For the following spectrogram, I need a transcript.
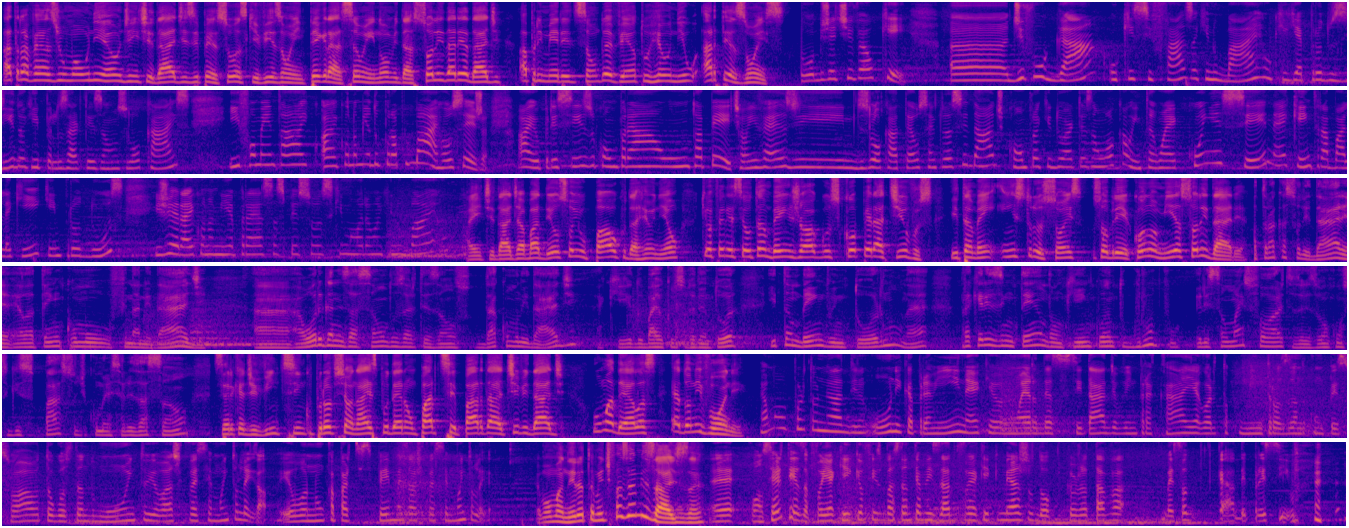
Através de uma união de entidades e pessoas que visam a integração em nome da solidariedade, a primeira edição do evento reuniu artesões. O objetivo é o quê? Uh, divulgar o que se faz aqui no bairro, o que é produzido aqui pelos artesãos locais e fomentar a economia do próprio bairro. Ou seja, ah, eu preciso comprar um tapete, ao invés de deslocar até o centro da cidade, compro aqui do artesão local. Então é conhecer né, quem trabalha aqui, quem produz e gerar economia para essas pessoas que moram aqui no bairro. A entidade Abadeus foi o palco da reunião que ofereceu também jogos cooperativos e também instruções sobre economia solidária. A troca solidária ela tem como finalidade a, a organização dos artesãos da comunidade, aqui do bairro Cristo Redentor e também do entorno, né, para que eles entendam que enquanto grupo eles são mais fortes, eles vão conseguir espaço de comercialização. Cerca de 25 profissionais puderam participar da atividade. Uma delas é Dona Ivone. É uma oportunidade única para mim, né? Que eu não era dessa cidade, eu vim para cá e agora estou me entrosando com o pessoal, estou gostando muito e eu acho que vai ser muito legal. Eu nunca participei, mas acho que vai ser muito legal. É uma maneira também de fazer amizades, né? É, com certeza. Foi aqui que eu fiz bastante amizade, foi aqui que me ajudou, porque eu já estava começando a ficar depressiva.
